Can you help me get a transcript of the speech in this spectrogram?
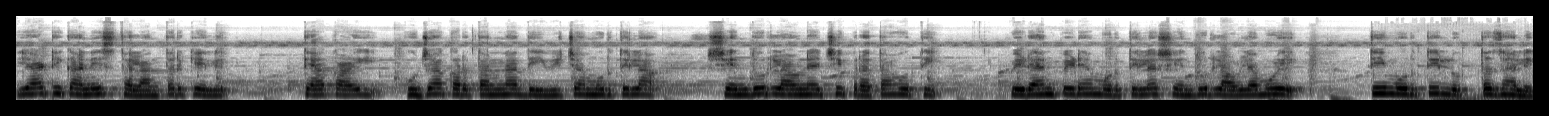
या ठिकाणी स्थलांतर केले. त्या काळी पूजा करताना देवीच्या मूर्तीला शेंदूर लावण्याची प्रथा होती. पिढ्यानपिढ्या मूर्तीला शेंदूर लावल्यामुळे ती मूर्ती लुप्त झाली.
